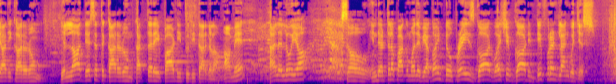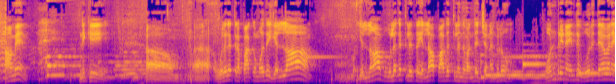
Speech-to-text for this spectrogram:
ஜாதிக்காரரும் எல்லா தேசத்துக்காரரும் கர்த்தரை பாடி துதித்தார்களாம். ஆமே லூயா ஸோ இந்த இடத்துல பார்க்கும்போது we are going to praise God worship God in different languages ஆமேன் இன்னைக்கு உலகத்தில் பார்க்கும்போது எல்லா எல்லா உலகத்தில் இருக்கிற எல்லா பாகத்திலிருந்து வந்த ஜனங்களும் ஒன்றிணைந்து ஒரு தேவனை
